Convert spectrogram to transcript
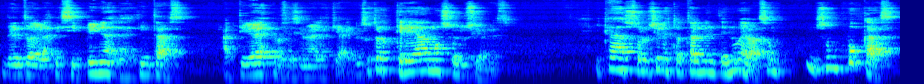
dentro de las disciplinas, de las distintas actividades profesionales que hay. Nosotros creamos soluciones. Y cada solución es totalmente nueva. Son, son pocas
